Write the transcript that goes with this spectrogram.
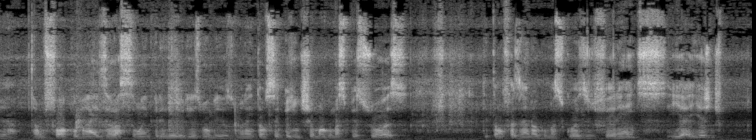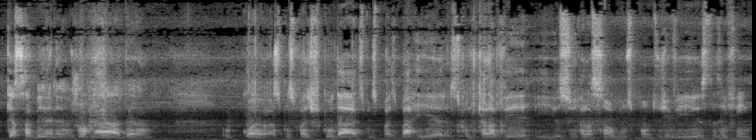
É, é um foco mais em relação ao empreendedorismo mesmo, né? Então sempre a gente chama algumas pessoas que estão fazendo algumas coisas diferentes e aí a gente quer saber, né? A jornada, as principais dificuldades, as principais barreiras, como que ela vê isso em relação a alguns pontos de vista, enfim.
